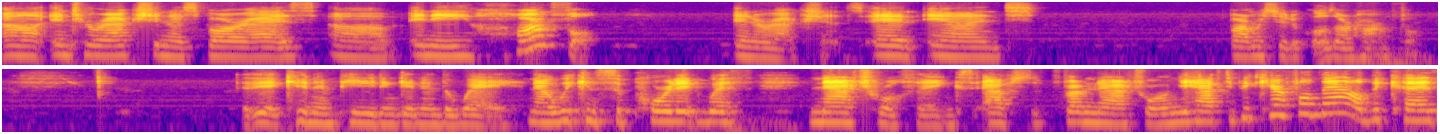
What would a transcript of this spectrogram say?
uh, interaction as far as um, any harmful interactions, and and pharmaceuticals are harmful it can impede and get in the way. Now we can support it with natural things, from natural, and you have to be careful now because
